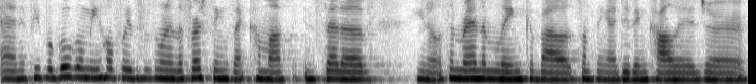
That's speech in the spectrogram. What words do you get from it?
And if people Google me, hopefully this is one of the first things that come up instead of, you know, some random link about something I did in college or,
